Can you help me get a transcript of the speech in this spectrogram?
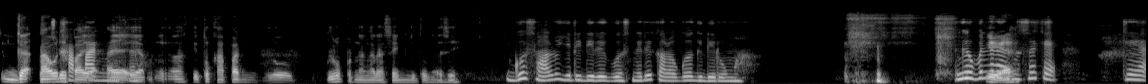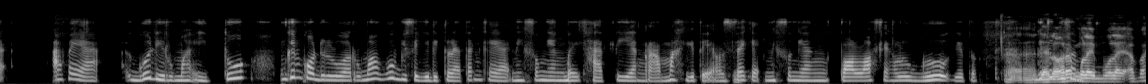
nggak tahu deh Pak ya Kapan kayak bisa? yang eh, itu kapan lo lo pernah ngerasain gitu gak sih? Gue selalu jadi diri gue sendiri kalau gue lagi di rumah. Enggak beneran, Iya. maksudnya kayak kayak apa ya? Gue di rumah itu mungkin kalau di luar rumah gue bisa jadi kelihatan kayak Nisung yang baik hati, yang ramah gitu ya. Maksudnya kayak Nisung yang polos, yang lugu gitu. Gitu dan orang sampai mulai-mulai apa?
